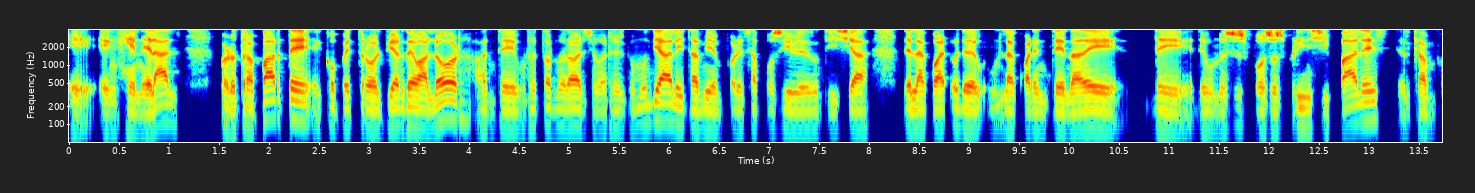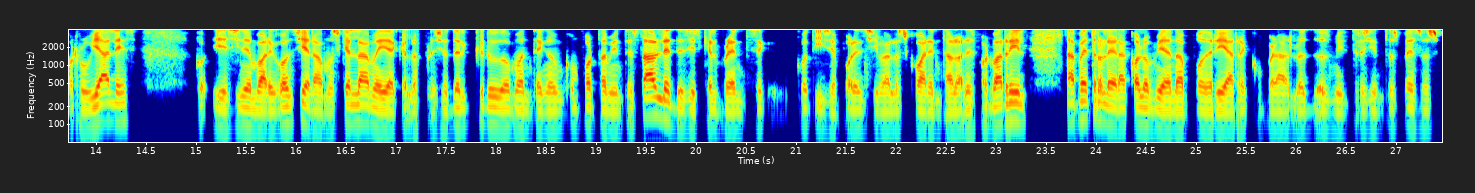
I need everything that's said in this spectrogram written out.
eh, en general. Por otra parte, Ecopetrol pierde valor ante un retorno de la versión a riesgo mundial y también por esa posible noticia de la, de la cuarentena de, de, uno de sus pozos principales del campo Rubiales. y sin embargo consideramos que en la medida que los precios del crudo mantengan un comportamiento estable, es decir, que el Brent se cotice por encima de los 40 dólares por barril, la petrolera colombiana podría recuperar los 2.300 pesos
